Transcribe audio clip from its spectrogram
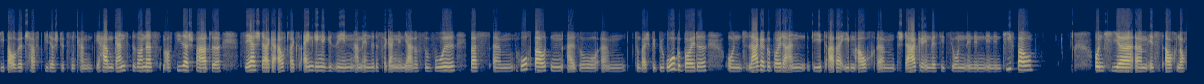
die Bauwirtschaft wieder stützen kann. Wir haben ganz besonders aus dieser Sparte sehr starke Auftragseingänge gesehen am Ende des vergangenen Jahres, sowohl was ähm, Hochbauten, also ähm, zum Beispiel Bürogebäude und Lagergebäude angeht, aber eben auch ähm, starke Investitionen in den, in den Tiefbau. Und hier ähm, ist auch noch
